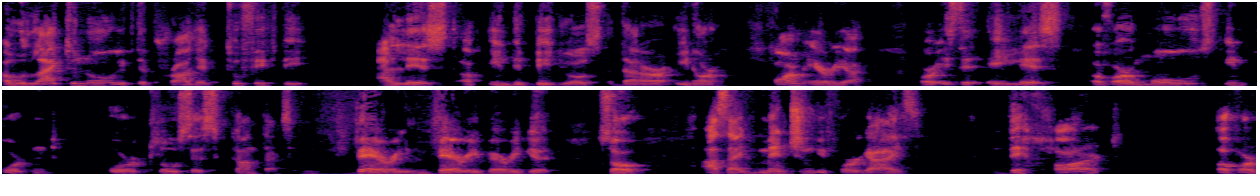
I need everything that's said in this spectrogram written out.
I would like to know if the project 250, a list of individuals that are in our farm area, or is it a list of our most important or closest contacts. Very, very, very good. So, as I've mentioned before, guys, the heart of our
